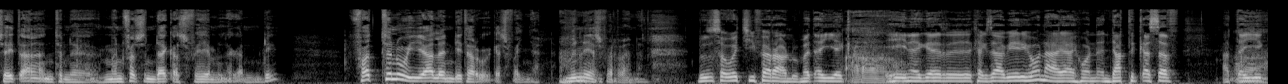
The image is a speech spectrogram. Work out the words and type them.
ሰይጣን እንትን መንፈስ እንዳይቀስፍ ይሄም ነገር እንዴ ፈትኑ እያለ እንዴት አድርጎ ይቀስፈኛል? ምን ያስፈራናል? ብዙ ሰዎች ይፈራሉ መጠየቅ። ይሄ ነገር ከእግዚአብሔር ይሆን አይሆን እንዳትቀሰፍ አጠይቅ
